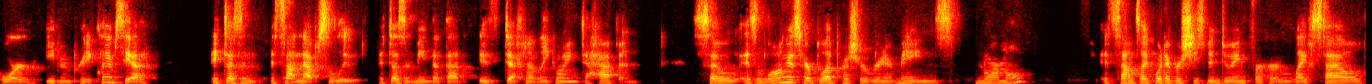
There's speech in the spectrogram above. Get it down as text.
or even preeclampsia, it doesn't, it's not an absolute. It doesn't mean that that is definitely going to happen. So, as long as her blood pressure remains normal, it sounds like whatever she's been doing for her lifestyle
